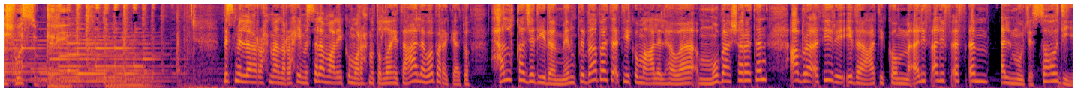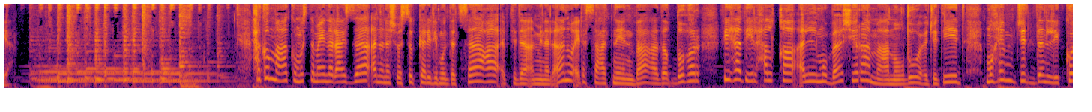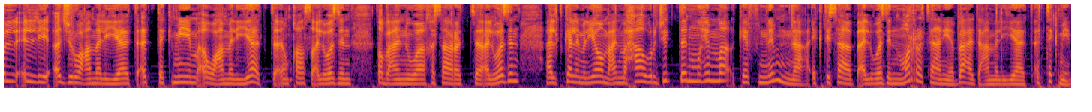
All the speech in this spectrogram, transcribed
نشوى السكري. بسم الله الرحمن الرحيم. السلام عليكم ورحمة الله تعالى وبركاته. حلقة جديدة من طبابة تأتيكم على الهواء مباشرة عبر أثير إذاعتكم ألف ألف FM الموجة السعودية. هكون معكم مستمعينا الأعزاء أنا نشوى السكري لمدة ساعة ابتداء من الآن وإلى الساعة 2 بعد الظهر في هذه الحلقة المباشرة مع موضوع جديد مهم جدا لكل اللي أجروا عمليات التكميم أو عمليات إنقاص الوزن طبعا وخسارة الوزن نتكلم اليوم عن محاور جدا مهمة كيف نمنع اكتساب الوزن مرة ثانية بعد عمليات التكميم.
